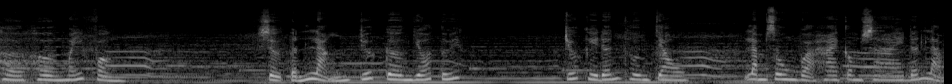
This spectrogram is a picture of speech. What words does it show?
thơ hơn mấy phần. Sự tĩnh lặng trước cơn gió tuyết Trước khi đến Thương Châu, Lâm dung và hai công sai đến làm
